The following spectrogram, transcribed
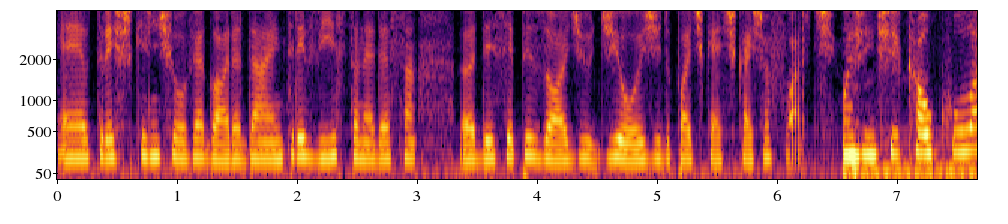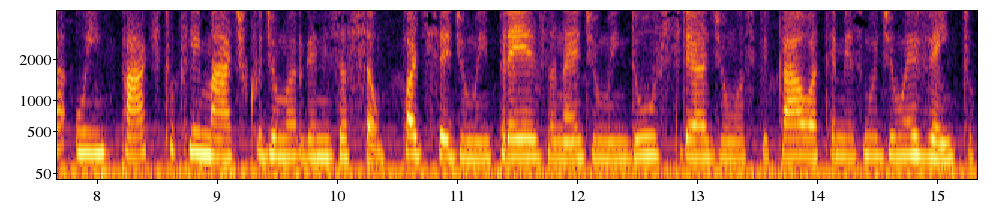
é o trecho que a gente ouve agora da entrevista, né, dessa, uh, desse episódio de hoje do podcast Caixa Forte. A gente calcula o impacto climático de uma organização. Pode ser de uma empresa, né, de uma indústria, de um hospital, até mesmo de um evento.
